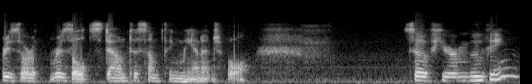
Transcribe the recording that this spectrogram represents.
resort, results down to something manageable. So if you're moving,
